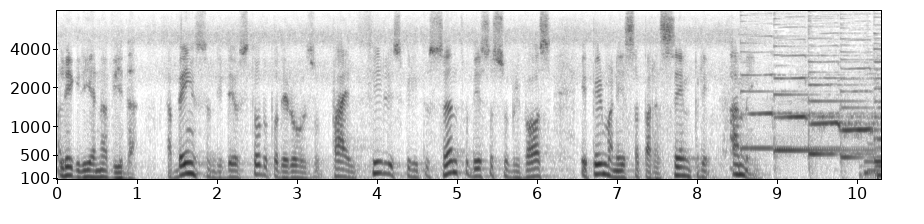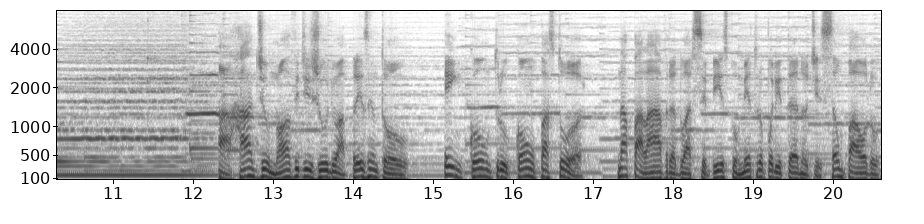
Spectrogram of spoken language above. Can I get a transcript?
alegria na vida. A bênção de Deus Todo-Poderoso, Pai, Filho e Espírito Santo, desça sobre vós e permaneça para sempre. Amém. A Rádio 9 de Julho apresentou Encontro com o Pastor, na palavra do Arcebispo Metropolitano de São Paulo,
